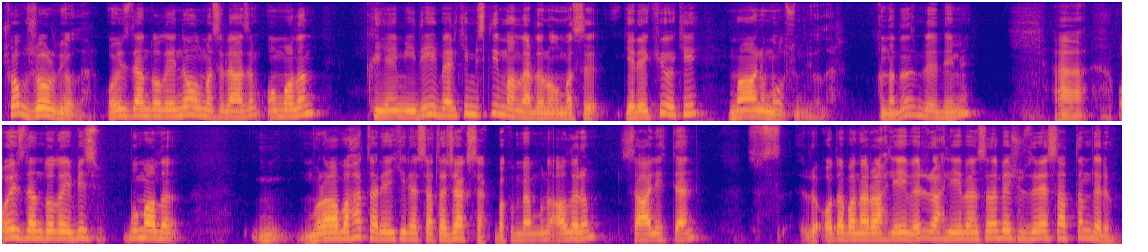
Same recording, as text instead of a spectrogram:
çok zor diyorlar. O yüzden dolayı ne olması lazım? O malın kıyemi değil belki misli mallardan olması gerekiyor ki malum olsun diyorlar. Anladınız mı dediğimi? Ha, o yüzden dolayı biz bu malı murabaha tarihiyle satacaksak, bakın ben bunu alırım Salih'ten, o da bana rahliyeyi verir, rahliyeyi ben sana 500 liraya sattım derim.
